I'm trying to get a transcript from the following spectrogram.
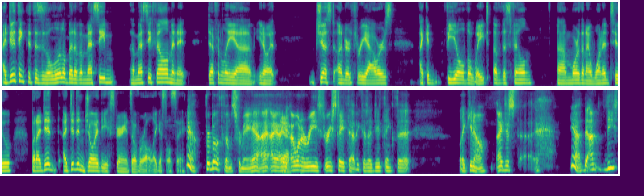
I do think that this is a little bit of a messy a messy film, and it definitely uh, you know at just under three hours, I could feel the weight of this film um, more than I wanted to. But I did I did enjoy the experience overall. I guess I'll say. yeah for both films for me yeah i i, Yeah. I, I want to re- restate that because i do think that like you know i just uh, yeah I'm, these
